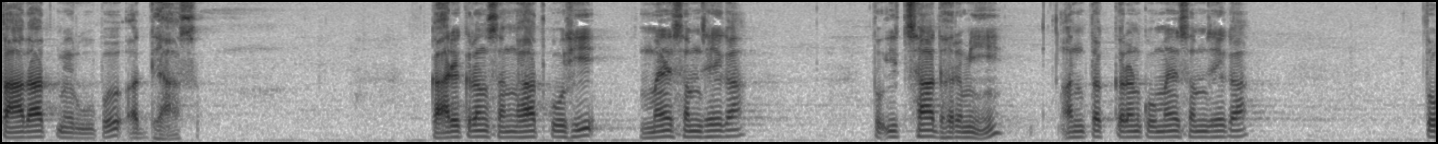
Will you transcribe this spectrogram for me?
तादात्म्य रूप अध्यास। कार्यक्रम संघात को ही मैं समझेगा। तो इच्छा धर्मी अंतकरण को मैं समझेगा तो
